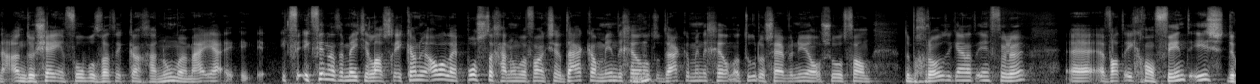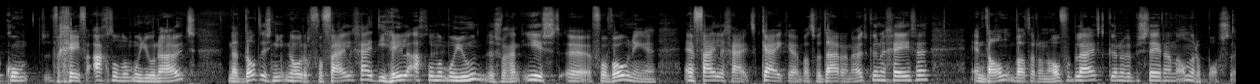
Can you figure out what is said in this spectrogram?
Nou, een dossier, een voorbeeld wat ik kan gaan noemen. Maar ja, ik, ik, ik vind dat een beetje lastig. Ik kan nu allerlei posten gaan noemen waarvan ik zeg, daar kan minder geld Mhm. naartoe, daar kan minder geld naartoe. Dan zijn we nu al een soort van de begroting aan het invullen. Eh, wat ik gewoon vind is, er komt, we geven 800 miljoen uit. Nou, dat is niet nodig voor veiligheid, die hele 800 miljoen. Dus we gaan eerst eh, voor woningen en veiligheid kijken wat we daaraan uit kunnen geven. En dan, wat er dan overblijft, kunnen we besteden aan andere posten.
